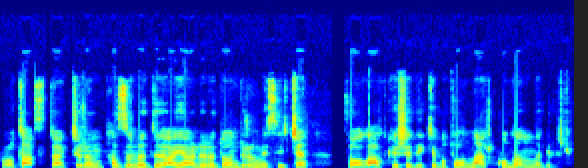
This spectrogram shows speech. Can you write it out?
Protostructure'ın hazırladığı ayarlara döndürülmesi için sol alt köşedeki butonlar kullanılabilir.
